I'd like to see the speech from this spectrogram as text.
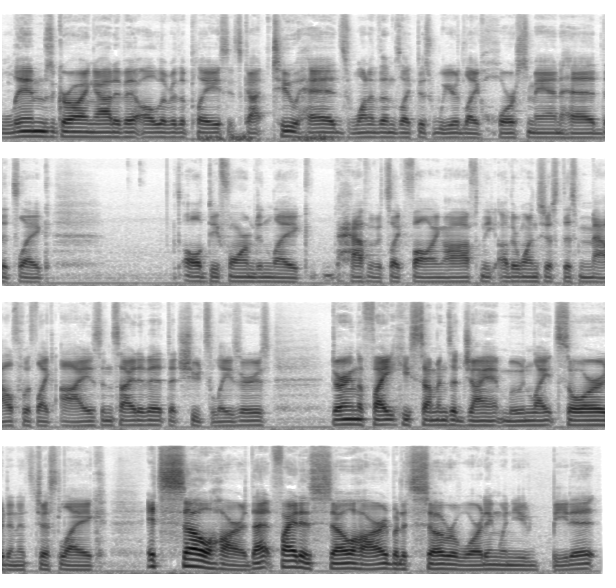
limbs growing out of it all over the place. It's got two heads. One of them's, like, this weird, like, horseman head that's, like, all deformed and like half of it's like falling off and the other one's just this mouth with like eyes inside of it that shoots lasers during the fight he summons a giant moonlight sword and it's just like It's so hard. That fight is so hard, but it's so rewarding when you beat it.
